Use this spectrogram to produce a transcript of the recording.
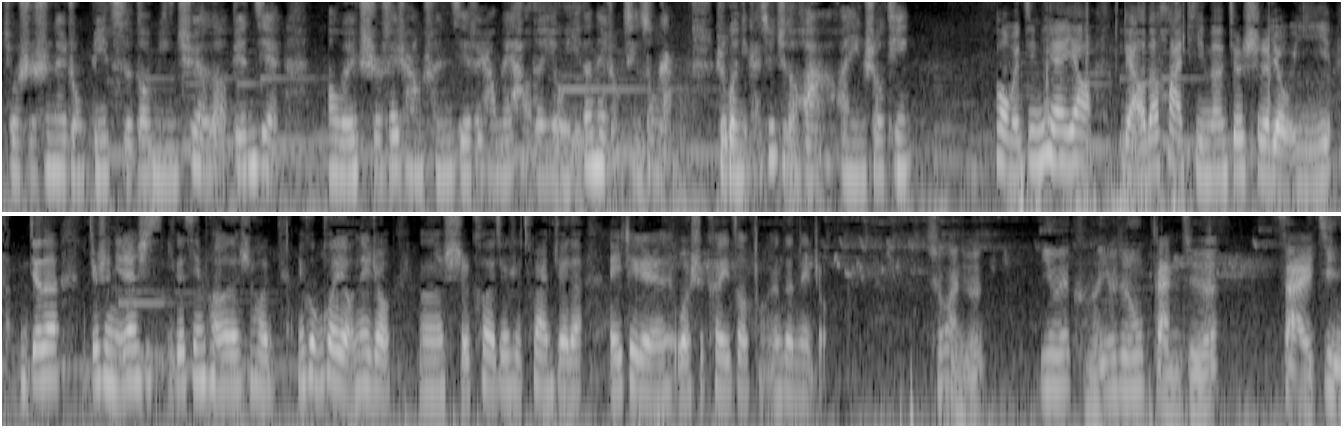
就是是那种彼此都明确了边界，要维持非常纯洁、非常美好的友谊的那种轻松感。如果你感兴趣的话，欢迎收听。我们今天要聊的话题呢，就是友谊。你觉得，就是你认识一个新朋友的时候，你会不会有那种嗯时刻，就是突然觉得，哎，这个人我是可以做朋友的那种？其实我感觉，因为可能因为这种感觉，在近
